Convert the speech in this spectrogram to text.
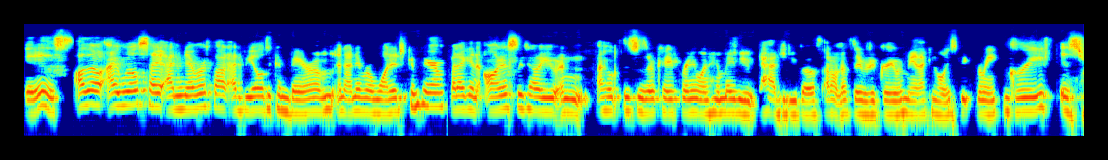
It is. Although I will say I never thought I'd be able to compare them and I never wanted to compare them, but I can honestly tell you, and I hope this is okay for anyone who maybe had to do both. I don't know if they would agree with me and I can only speak for me. Grief is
